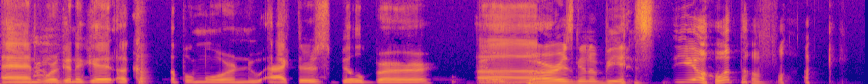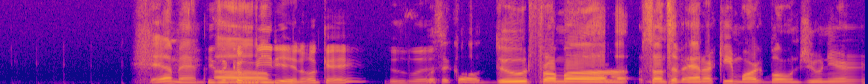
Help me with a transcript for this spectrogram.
and we're gonna get a couple more new actors. Bill Burr. Bill uh, Burr is gonna be in. s- Yo, what the fuck? Yeah, man. He's a Um, comedian. Okay, this is. What's it called? Dude from uh Sons of Anarchy, Mark Bone Jr.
